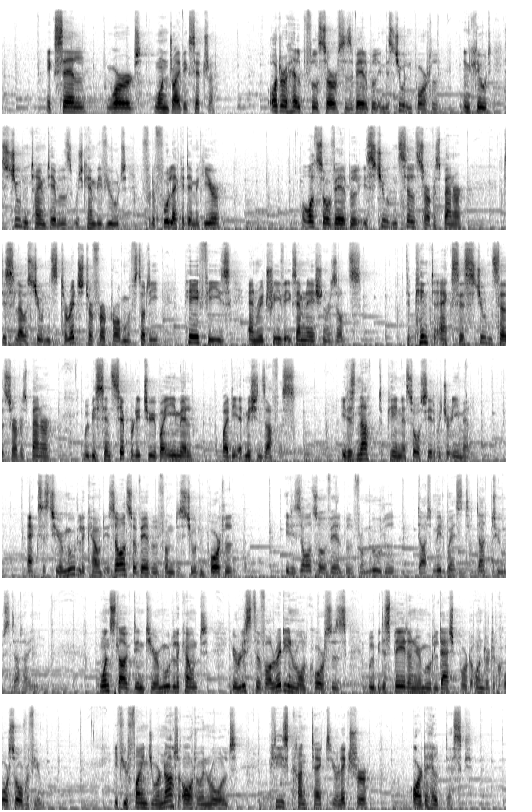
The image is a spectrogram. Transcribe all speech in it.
Excel, Word, OneDrive, etc. Other helpful services available in the student portal include student timetables which can be viewed for the full academic year. Also available is Student Self-Service banner this allows students to register for a program of study, pay fees and retrieve examination results. The pin to access Student Self-Service banner will be sent separately to you by email by the admissions office. It is not the pin associated with your email. Access to your Moodle account is also available from the student portal. It is also available from moodle.midwest.tus.ie. Once logged into your Moodle account, your list of already enrolled courses will be displayed on your Moodle dashboard under the course overview. If you find you are not auto-enrolled, please contact your lecturer or the help desk.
